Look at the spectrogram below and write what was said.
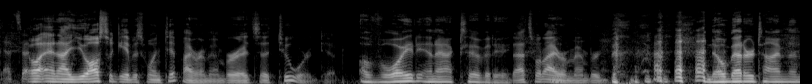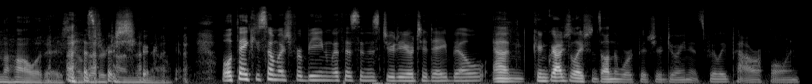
That's Oh, and uh, you also gave us one tip, I remember. It's a two word tip. Avoid inactivity. That's what I remembered. no better time than the holidays. No better for time than now. Well, thank you so much for being with us in the studio today, Bill. And congratulations on the work that you're doing. It's really powerful. And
